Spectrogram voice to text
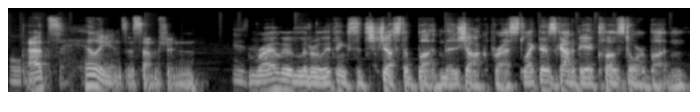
Or That's Hillian's assumption. is Riley literally thinks it's just a button that Jacques pressed. Like there's got to be a closed door button.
